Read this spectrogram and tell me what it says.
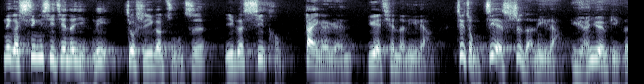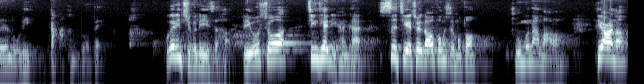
那个星系间的引力就是一个组织、一个系统带给人跃迁的力量。这种借势的力量远远比个人努力大很多倍。我给你举个例子哈，比如说今天你看看世界最高峰是什么峰？珠穆朗玛了。第二呢？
